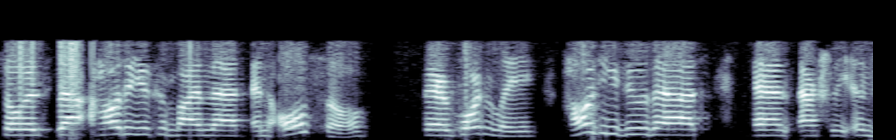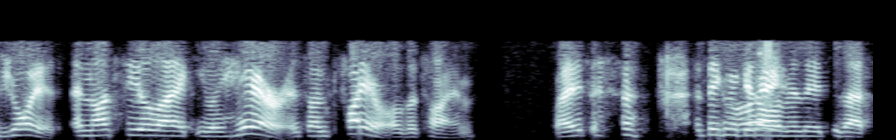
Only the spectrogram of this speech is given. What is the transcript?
So it's that how do you combine that and also, very importantly, how do you do that and actually enjoy it and not feel like your hair is on fire all the time, right? I think we can all relate to that.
